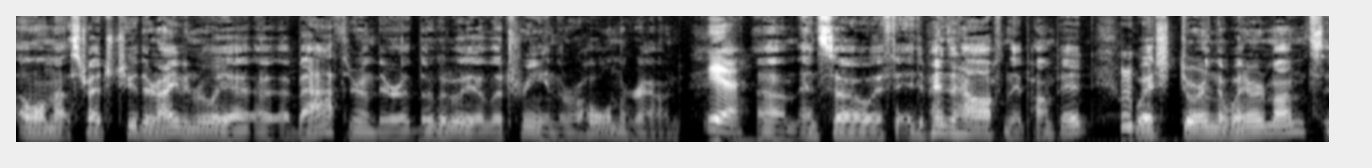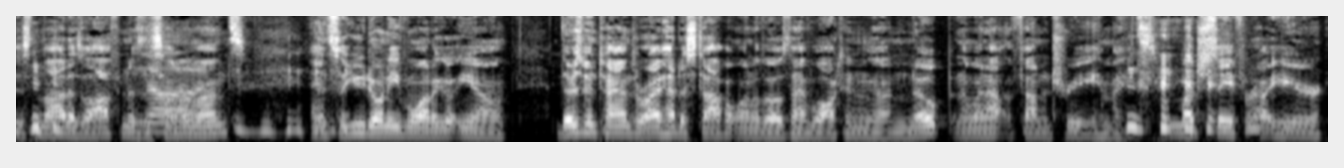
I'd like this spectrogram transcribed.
along that stretch too, they're not even really a, a bathroom. They're they're literally a latrine. They're a hole in the ground. yeah. Um, and so if it depends on how often they pump it, which during the winter months is not as often as the summer months, and so you don't even want to go. You know, there's been times where I've had to stop at one of those and I've walked in and gone, nope, and I went out and found a tree. I'm like, it's much safer out here.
